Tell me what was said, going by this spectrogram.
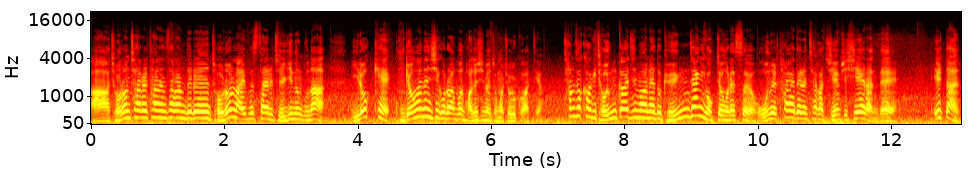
아 저런 차를 타는 사람들은 저런 라이프 스타일을 즐기는구나 이렇게 구경하는 식으로 한번 봐주시면 정말 좋을 것 같아요 참석하기 전까지만 해도 굉장히 걱정을 했어요. 오늘 타야 되는 차가 GMC 시에라인데 일단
